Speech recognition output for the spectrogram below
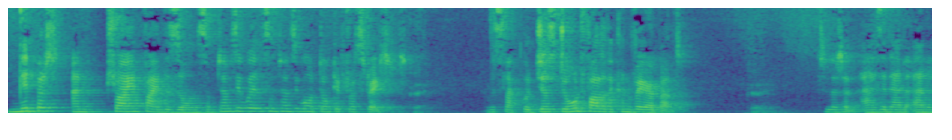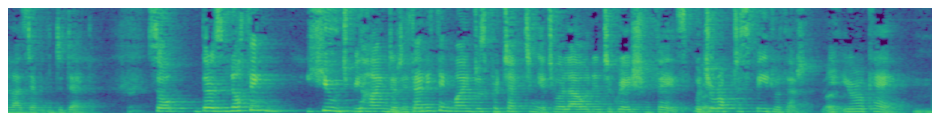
Nip it and try and find the zone. Sometimes you will, sometimes you won't. Don't get frustrated. Okay. It's like, but just don't follow the conveyor belt. Okay. till it has anal- analyzed everything to death. Okay. So there's nothing huge behind it. If anything, mind was protecting it to allow an integration phase, but Right. you're up to speed with it. Right. You're okay. hmm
